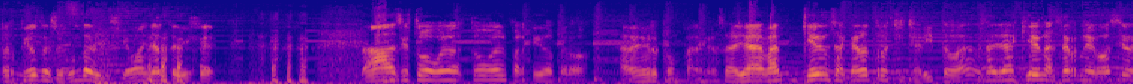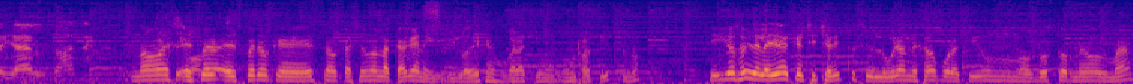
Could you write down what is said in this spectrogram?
partidos de segunda división, ya te dije. No, sí estuvo bueno, estuvo bueno el partido, pero a ver, compadre, o sea, ya van, quieren sacar otro chicharito, ¿ah? O sea, ya quieren hacer negocio y ya, no, No, es- espero, espero que esta ocasión no la caguen y, y lo dejen jugar aquí un, un ratito, ¿no? Sí, yo soy de la idea que el Chicharito si lo hubieran dejado por aquí unos dos torneos más,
